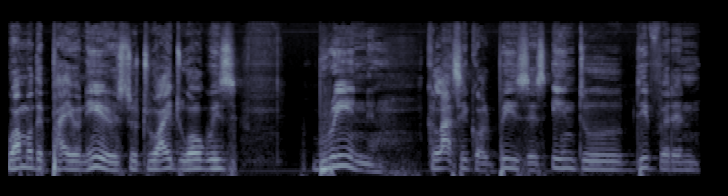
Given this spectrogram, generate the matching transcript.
one of the pioneers to try to always bring classical pieces into different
